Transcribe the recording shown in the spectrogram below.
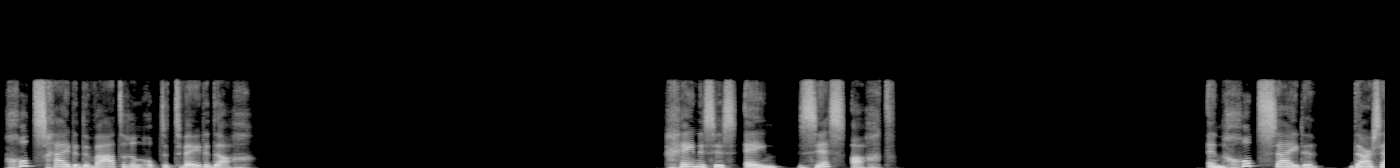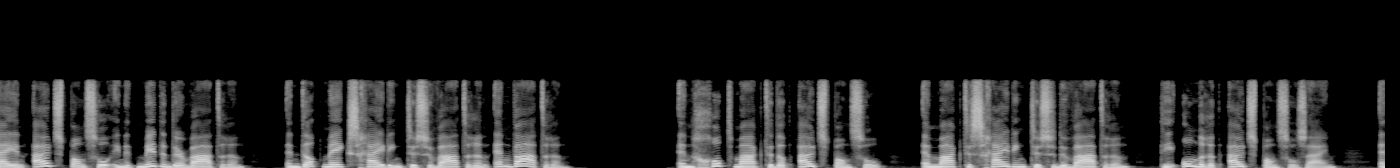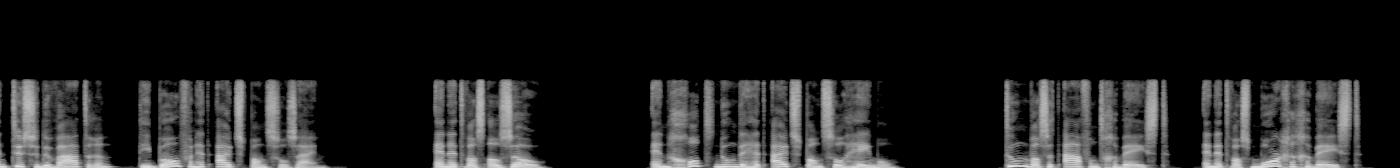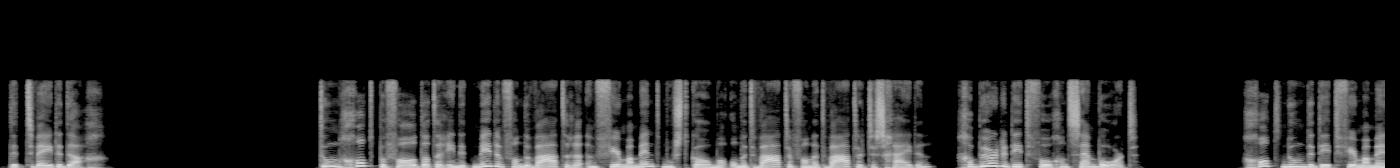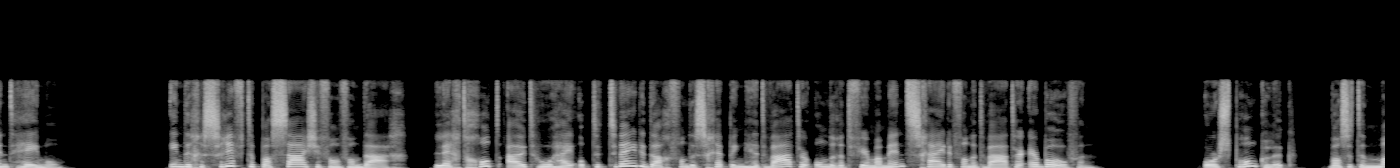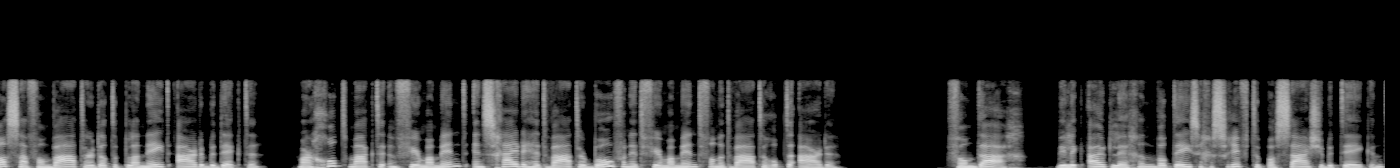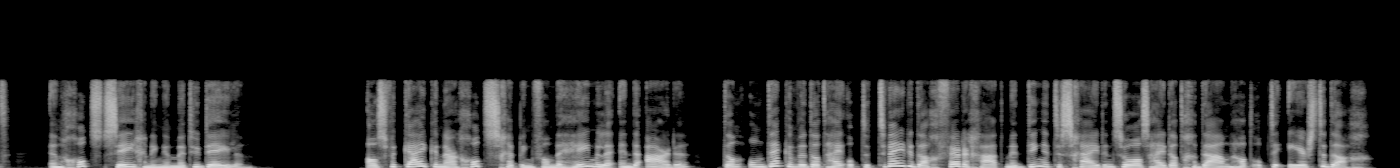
God scheidde de wateren op de tweede dag. Genesis 1, 6, 8 En God zeide: Daar zij een uitspansel in het midden der wateren, en dat meek scheiding tussen wateren en wateren. En God maakte dat uitspansel, en maakte scheiding tussen de wateren, die onder het uitspansel zijn, en tussen de wateren, die boven het uitspansel zijn. En het was al zo. En God noemde het uitspansel hemel. Toen was het avond geweest, en het was morgen geweest, de tweede dag. Toen God beval dat er in het midden van de wateren een firmament moest komen om het water van het water te scheiden, gebeurde dit volgens zijn woord. God noemde dit firmament hemel. In de geschrifte passage van vandaag legt God uit hoe hij op de tweede dag van de schepping het water onder het firmament scheidde van het water erboven. Oorspronkelijk was het een massa van water dat de planeet Aarde bedekte, maar God maakte een firmament en scheidde het water boven het firmament van het water op de aarde. Vandaag wil ik uitleggen wat deze geschrifte passage betekent en Gods zegeningen met u delen. Als we kijken naar Gods schepping van de hemelen en de aarde, dan ontdekken we dat Hij op de tweede dag verder gaat met dingen te scheiden zoals Hij dat gedaan had op de eerste dag.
